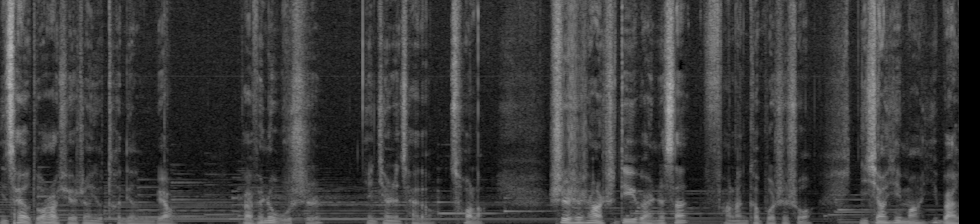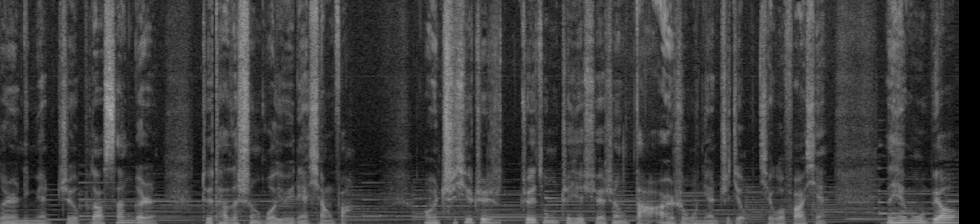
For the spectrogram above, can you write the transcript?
你猜有多少学生有特定的目标？百分之五十。年轻人猜到，错了。事实上是低于百分之三。法兰克博士说：“你相信吗？一百个人里面只有不到三个人对他的生活有一点想法。”我们持续追追踪这些学生达二十五年之久，结果发现那些目标。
